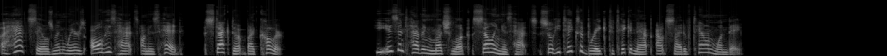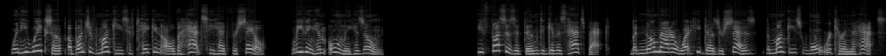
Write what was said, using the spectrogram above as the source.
A hat salesman wears all his hats on his head, stacked up by color. He isn't having much luck selling his hats, so he takes a break to take a nap outside of town one day. When he wakes up, a bunch of monkeys have taken all the hats he had for sale, leaving him only his own. He fusses at them to give his hats back, but no matter what he does or says, the monkeys won't return the hats.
